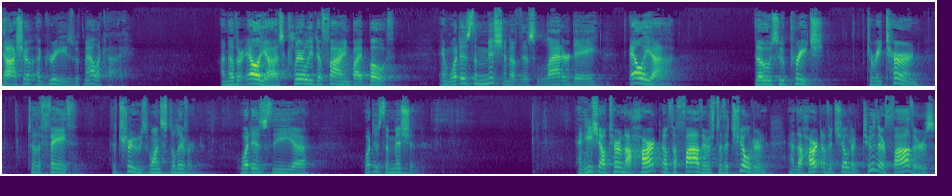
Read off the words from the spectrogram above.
Yahshua agrees with Malachi. Another EliYah is clearly defined by both. And what is the mission of this latter day EliYah? Those who preach to return to the faith, the truths once delivered. What is the, uh, what is the mission? And he shall turn the heart of the fathers to the children, and the heart of the children to their fathers,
